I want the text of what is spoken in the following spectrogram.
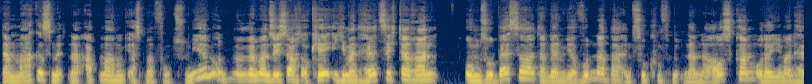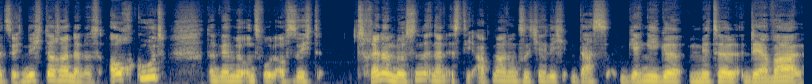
dann mag es mit einer Abmahnung erstmal funktionieren. Und wenn man sich sagt, okay, jemand hält sich daran, umso besser, dann werden wir wunderbar in Zukunft miteinander auskommen oder jemand hält sich nicht daran, dann ist auch gut, dann werden wir uns wohl auf Sicht trennen müssen, dann ist die Abmahnung sicherlich das gängige Mittel der Wahl.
